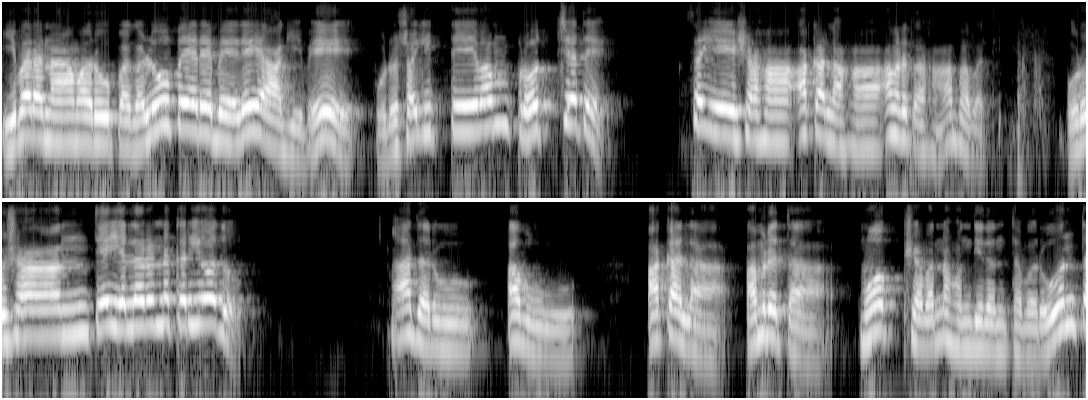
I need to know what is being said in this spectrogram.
ಇವರ ನಾಮರೂಪಗಳೂ ಬೇರೆ ಬೇರೆಯಾಗಿವೆ ಪುರುಷ ಇತ್ತೇವಂ ಪ್ರೋಚ್ಯತೆ, ಸ ಏಷಃ ಅಕಲಃ ಅಮೃತಃ ಭವತಿ. ಪುರುಷ ಅಂತೆ ಎಲ್ಲರನ್ನ ಕರೆಯೋದು, ಆದರೂ ಅವು ಅಕಲ, ಅಮೃತ, ಮೋಕ್ಷವನ್ನು ಹೊಂದಿದಂಥವರು ಅಂತ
